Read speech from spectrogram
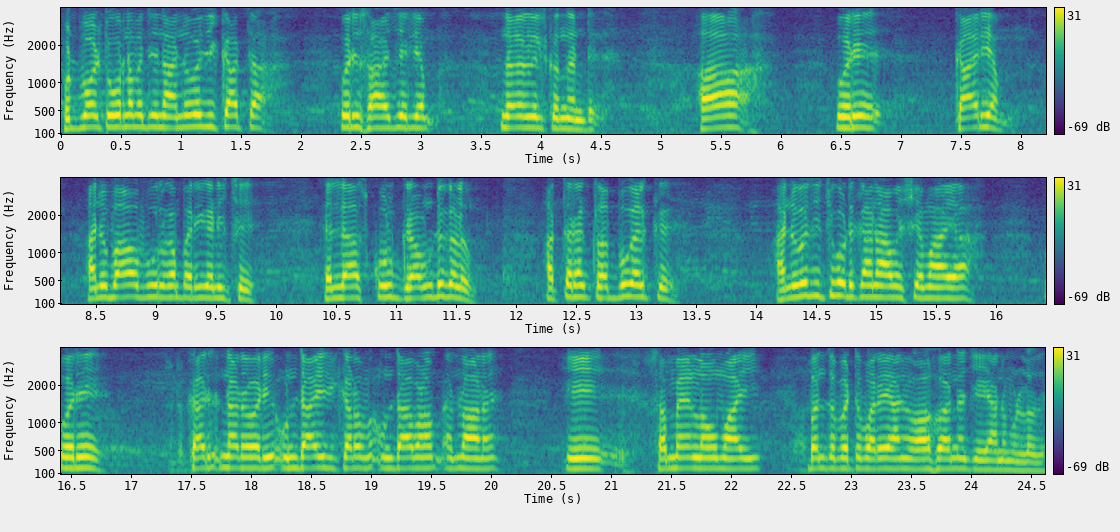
ഫുട്ബോൾ ടൂർണമെന്റിന് അനുവദിക്കാത്ത ഒരു സാഹചര്യം നിലനിൽക്കുന്നുണ്ട്. ആ ഒരു കാര്യം അനുഭാവപൂർവം പരിഗണിച്ച് എല്ലാ സ്കൂൾ ഗ്രൗണ്ടുകളും അത്തരം ക്ലബ്ബുകൾക്ക് അനുവദിച്ചു കൊടുക്കാൻ ആവശ്യമായ ഒരു നടപടി ഉണ്ടായിരിക്കണം ഉണ്ടാവണം എന്നാണ് ഈ സമ്മേളനവുമായി ബന്ധപ്പെട്ട് പറയാനും ആഹ്വാനം ചെയ്യാനുമുള്ളത്.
